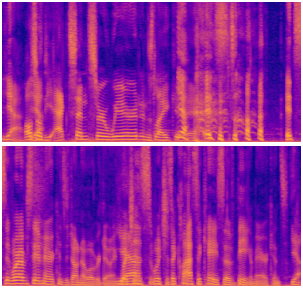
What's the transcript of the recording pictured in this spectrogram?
yeah. Also, yeah. the accents are weird, and it's like yeah, it's it's we're obviously Americans who don't know what we're doing, Yeah. which is which is a classic case of being Americans. yeah.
